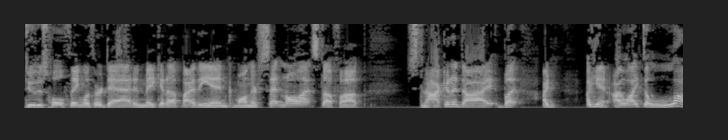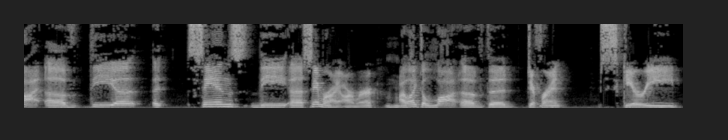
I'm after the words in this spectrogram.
do this whole thing with her dad and make it up by the end. Come on, they're setting all that stuff up. She's not going to die. But I, again, I liked a lot of the uh, uh, sans the uh, samurai armor. I liked a lot of the different scary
